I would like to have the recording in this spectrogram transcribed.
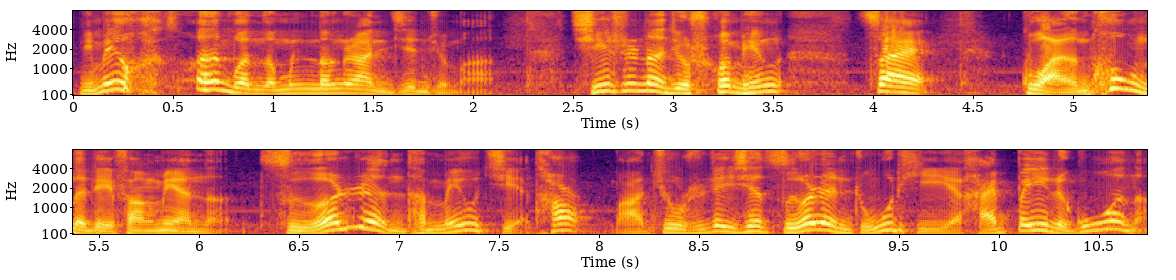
你没有核酸，我怎么能让你进去嘛？其实呢，就说明在。管控的这方面呢，责任他没有解套啊，就是这些责任主体还背着锅呢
